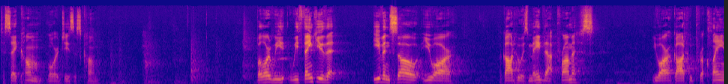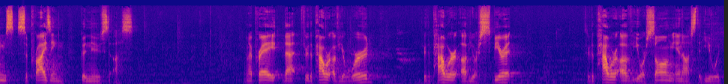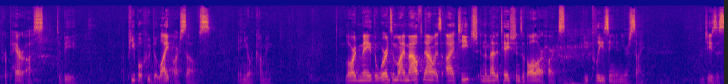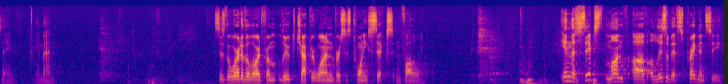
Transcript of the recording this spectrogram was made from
To say, Come, Lord Jesus, come. But Lord, we, we thank you that even so, you are a God who has made that promise. You are a God who proclaims surprising good news to us. And I pray that through the power of your word, through the power of your spirit, through the power of your song in us, that you would prepare us to be a people who delight ourselves in your coming. Lord, may the words of my mouth now as I teach and the meditations of all our hearts be pleasing in your sight. In Jesus' name, amen. This is the word of the Lord from Luke chapter 1, verses 26 and following. In the sixth month of Elizabeth's pregnancy,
